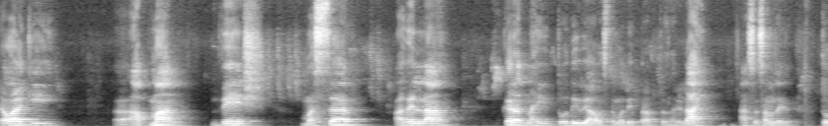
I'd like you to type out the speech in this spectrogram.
टवाळकी अपमान द्वेष मत्सर अवेलना करत नाही. तो दिव्य अवस्थेमध्ये प्राप्त झालेला आहे. असं समजायचं. तो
